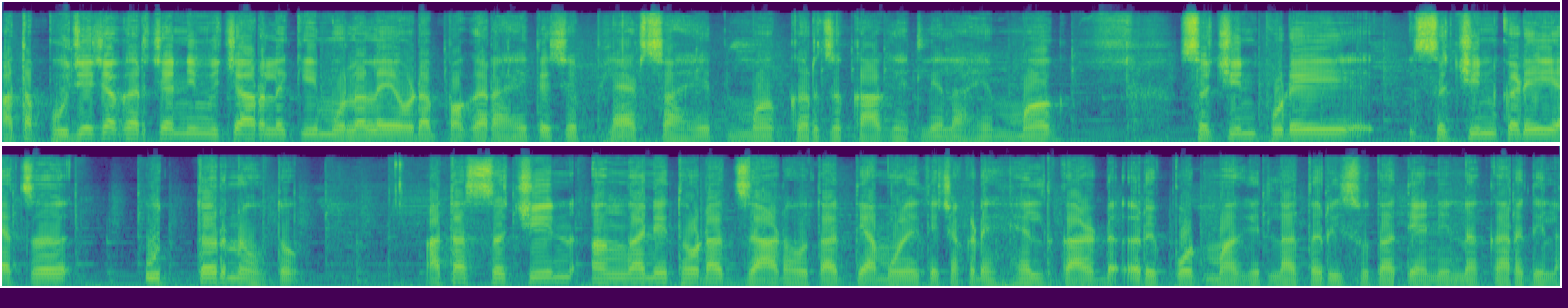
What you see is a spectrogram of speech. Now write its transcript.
आता पूजेच्या घरच्यांनी विचारलं की मुलाला एवढा पगार आहे त्याचे फ्लॅट्स आहेत मग कर्ज का घेतलेलं आहे? मग सचिन पुढे सचिनकडे याचं उत्तर नव्हतं. आता सचिन अंगाने थोडा जाड होता त्यामुळे त्याच्याकडे हेल्थ कार्ड रिपोर्ट मागितला तरीसुद्धा त्याने नकार दिला.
